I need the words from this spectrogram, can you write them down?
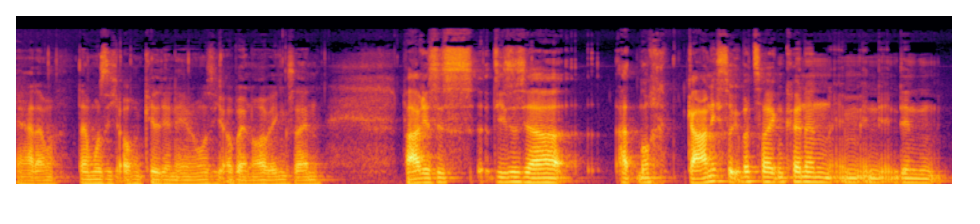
Ja, da, da muss ich auch einen Kilde nehmen, da muss ich auch bei Norwegen sein. Paris ist dieses Jahr hat noch gar nicht so überzeugen können im, in, in den,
